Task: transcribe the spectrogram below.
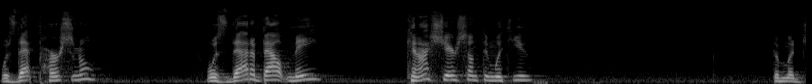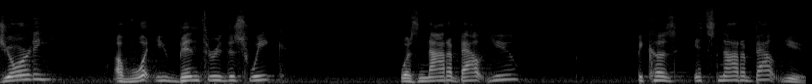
Was that personal? Was that about me? Can I share something with you? The majority of what you've been through this week was not about you because it's not about you.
